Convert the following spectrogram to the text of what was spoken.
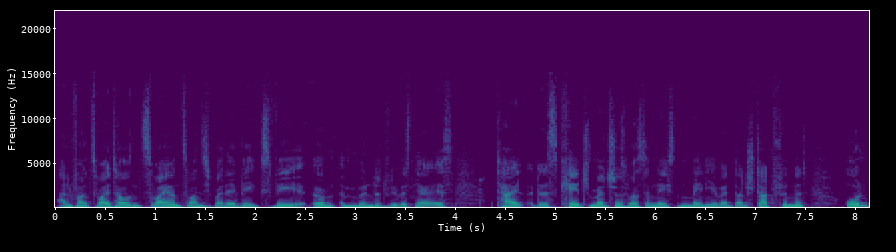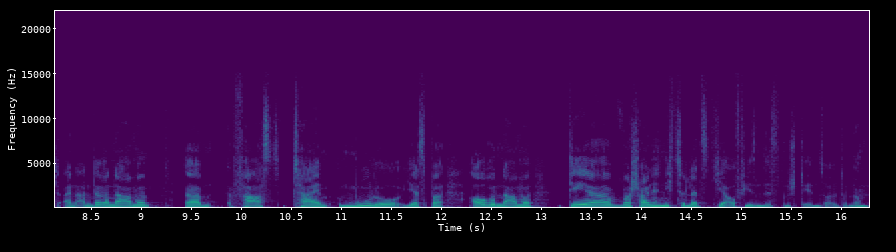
Anfang 2022 bei der WXW ähm, mündet. Wir wissen ja, er ist Teil des Cage-Matches, was im nächsten Main-Event dann stattfindet. Und ein anderer Name, ähm, Fast Time Mudo, Jesper. Auch ein Name, der wahrscheinlich nicht zuletzt hier auf diesen Listen stehen sollte, ne?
